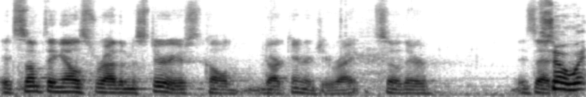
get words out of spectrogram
It's something else rather mysterious called dark energy, right? So that... So,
